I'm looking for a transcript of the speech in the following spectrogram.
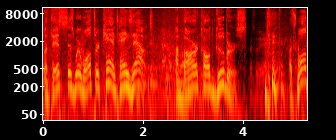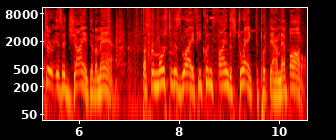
But this is where Walter Kent hangs out, a bar called Goobers. Walter is a giant of a man, but for most of his life, he couldn't find the strength to put down that bottle.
